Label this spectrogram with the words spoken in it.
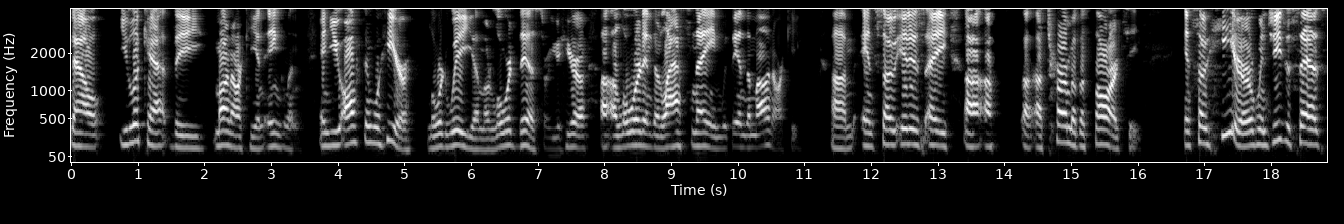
Now, you look at the monarchy in England, and you often will hear Lord William or Lord this, or you hear a, a Lord in the last name within the monarchy. Um, and so it is a, a, a term of authority. And so here, when Jesus says,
